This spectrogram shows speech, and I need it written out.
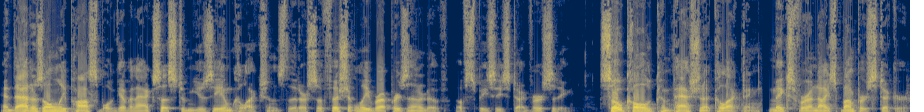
And that is only possible given access to museum collections that are sufficiently representative of species diversity. So called compassionate collecting makes for a nice bumper sticker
